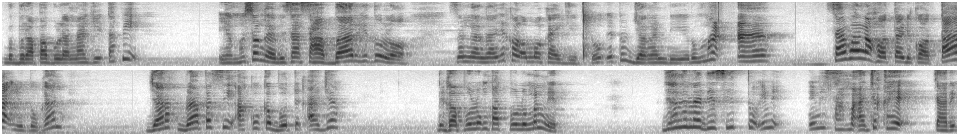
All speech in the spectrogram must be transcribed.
beberapa bulan lagi, tapi ya masa nggak bisa sabar gitu loh. Seenggaknya kalau mau kayak gitu itu jangan di rumah A. Sewalah hotel di kota gitu kan. Jarak berapa sih aku ke butik aja? 30-40 menit. Janganlah di situ. Ini ini sama aja kayak cari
